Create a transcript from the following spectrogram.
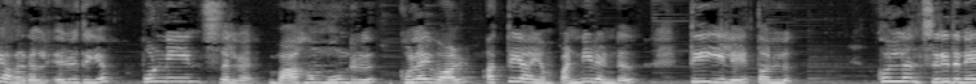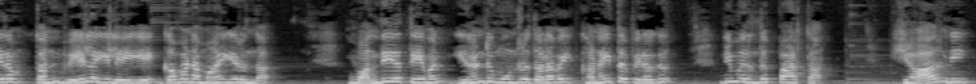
அவர்கள் எழுதிய பொன்னியின் செல்வன் பாகம் மூன்று கொலைவாள் அத்தியாயம் பன்னிரண்டு தீயிலே தள்ளு. கொல்லன் சிறிது நேரம் தன் வேலையிலேயே கவனமாயிருந்தார். வந்தியத்தேவன் இரண்டு மூன்று தடவை கனைத்த பிறகு நிமிர்ந்து பார்த்தான். யார் நீ?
